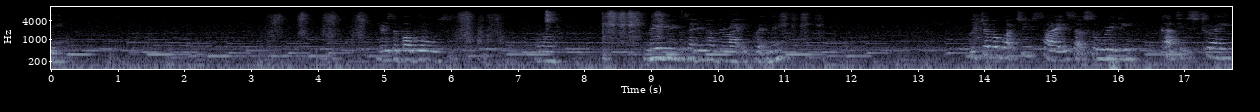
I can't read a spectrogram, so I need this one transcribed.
see. There's the bubbles. Oh, maybe because I didn't have the right equipment. Good job I've got two sides that's already cut it straight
